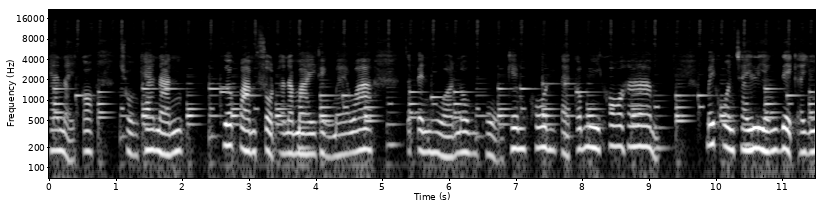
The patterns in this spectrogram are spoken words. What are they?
แค่ไหนก็ชงแค่นั้น เพื่อความสดอนามัยถึงแม้ว่า จะเป็นหัวนมผงเข้มข้น แต่ก็มีข้อห้าม ไม่ควรใช้เลี้ยงเด็กอายุ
